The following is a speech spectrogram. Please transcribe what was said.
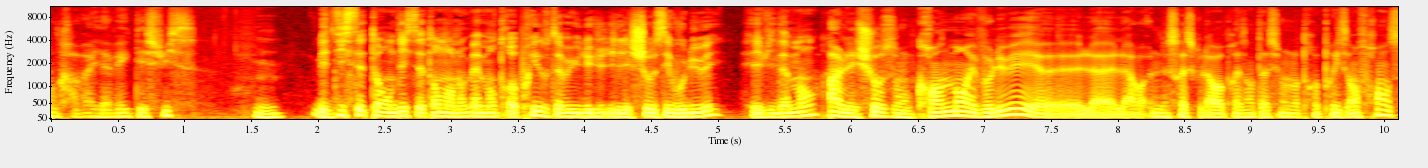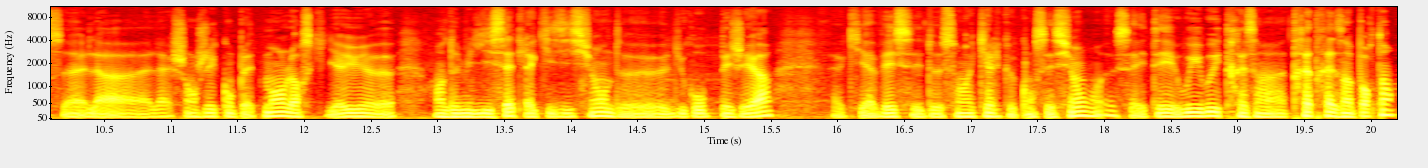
On travaille avec des Suisses. Mais 17 ans, 17 ans dans la même entreprise, vous avez vu les, choses évoluer, évidemment. Ah, les choses ont grandement évolué. euh, ne serait-ce que la représentation de l'entreprise en France, elle a, changé complètement lorsqu'il y a eu euh, en 2017 l'acquisition du groupe PGA euh, qui avait ses 200 et quelques concessions. Ça a été, oui, oui, très, très, très important.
